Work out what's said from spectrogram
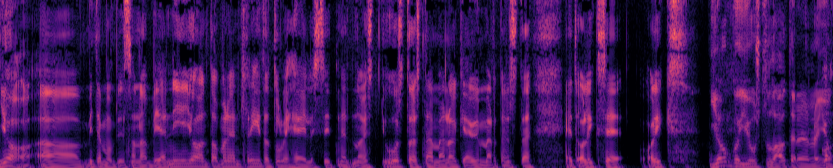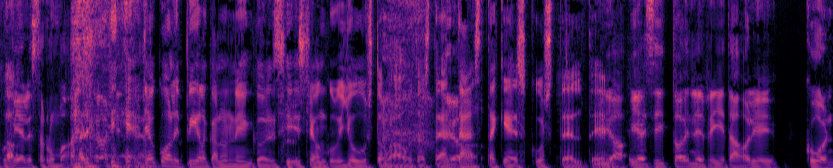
joo, uh, mitä mun piti sanoa vielä? Niin joo, tommonen riita tuli heille sitten että noista juustoista ja mä en oikein ymmärtänyt sitä, että oliko se, oliko Jonkun juustolautanen oli jonkun Oh. mielestä ruma. joku oli pilkanut niin kuin, siis jonkun juustolautasta ja tästä keskusteltiin. Joo, ja sitten toinen riita oli, kun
